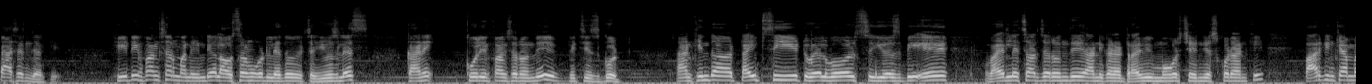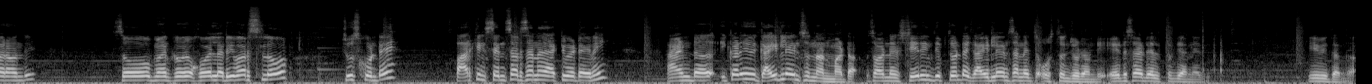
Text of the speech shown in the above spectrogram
ప్యాసింజర్కి హీటింగ్ ఫంక్షన్ మన ఇండియాలో అవసరం కూడా లేదు ఇట్స్ యూజ్లెస్ కానీ కూలింగ్ ఫంక్షన్ ఉంది విచ్ ఈస్ గుడ్ అండ్ కింద type C twelve volts USB A wireless charger ఉంది. అండ్ ఇక్కడ డ్రైవింగ్ మోడ్ చేంజ్ చేసుకోవడానికి పార్కింగ్ కెమెరా ఉంది. సో మనకు ఒకవేళ రివర్స్లో చూసుకుంటే పార్కింగ్ సెన్సర్స్ అనేది యాక్టివేట్ అయినాయి. అండ్ uh, ఇక్కడ ఇది గైడ్ లైన్స్ ఉందన్నమాట. సో నేను స్టీరింగ్ తిప్పుతుంటే గైడ్ లైన్స్ అనేది వస్తుంది చూడండి. ఎటు సైడ్ వెళ్తుంది అనేది. ఈ విధంగా.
